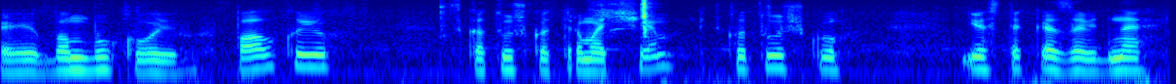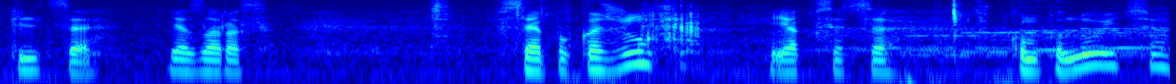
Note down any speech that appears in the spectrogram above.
бамбуковою палкою з катушкою тримачем під катушку і ось таке завідне кільце. Я зараз все покажу, як все це компонується.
